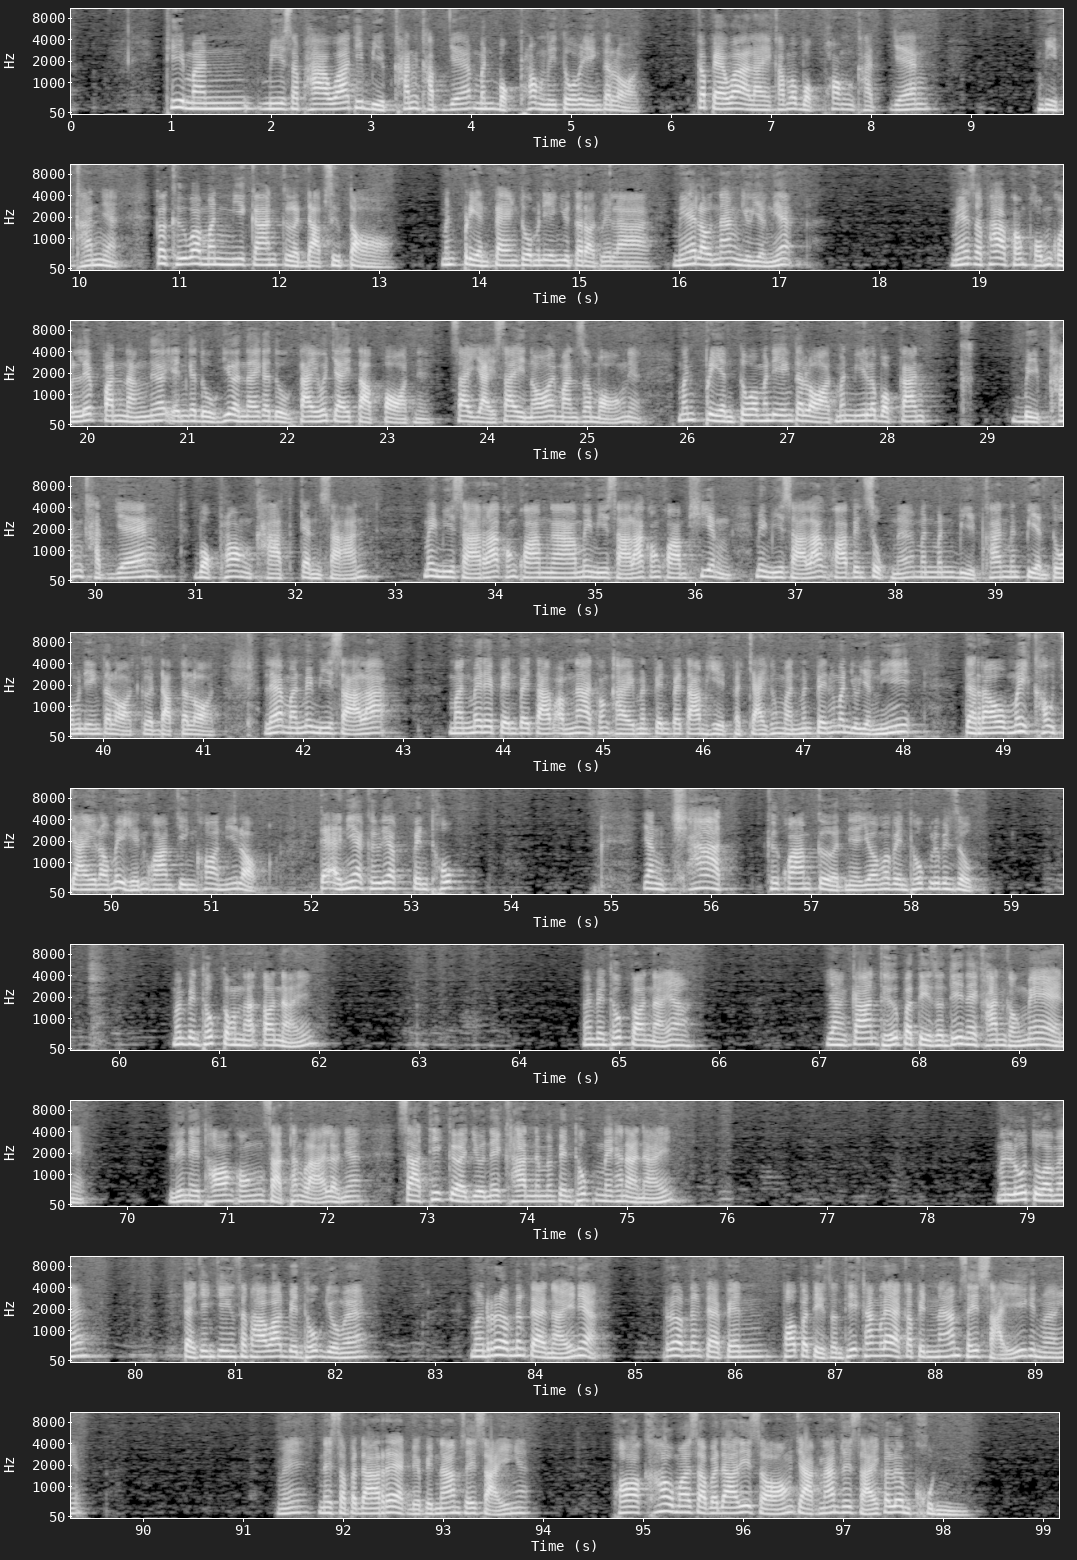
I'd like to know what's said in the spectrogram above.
ที่มันมีสภาวะที่บีบคั้นขับแย้ง มันบกพร่องในตัวเองตลอด ก็แปลว่าอะไรคำว่าบกพร่องขัดแย้ง บีบคั้นเนี่ย ก็คือว่ามันมีการเกิดดับสืบต่อ มันเปลี่ยนแปลงตัวมันเองอยู่ตลอดเวลา แม้เรานั่งอยู่อย่างเนี้ย แม้สภาพของผมขนเล็บฟันหนังเนื้อเอ็นกระดูกเยื่อในกระดูกไตหัวใจตับปอดเนี่ยไส้ใหญ่ไส้น้อยมันสมองเนี่ย มันเปลี่ยนตัวมันเองตลอด มันมีระบบการบีบคั้นขัดแย้ง บกพร่องขาดแก่นสาร ไม่มีสาระของความงาม ไม่มีสาระของความเที่ยง ไม่มีสาระของความเป็นสุขนะมันมันบีบคั้นมันเปลี่ยนตัวมันเองตลอดเกิดดับตลอด และมันไม่มีสาระ มันไม่ได้เป็นไปตามอำนาจของใคร มันเป็นไปตามเหตุปัจจัยของมัน มันเป็นของมันอยู่อย่างนี้ แต่เราไม่เข้าใจเราไม่เห็นความจริงข้อนี้หรอก แต่อันนี้คือเรียกเป็นทุกข์อย่างชาติคือความเกิดเนี่ยยอมว่าเป็นทุกข์หรือเป็นสุข มันเป็นทุกข์ตรงตอนไหน มันเป็นทุกข์ตอนไหนอะ อย่างการถือปฏิสนธิในคันของแม่เนี่ย หรือในท้องของสัตว์ทั้งหลายเหล่านี้สัตว์ที่เกิดอยู่ในคันมันเป็นทุกข์ในขนาดไหน มันรู้ตัวไหม แต่จริง ๆ สภาวะเป็นทุกข์อยู่ไหม มันเริ่มตั้งแต่ไหนเนี่ย เริ่มตั้งแต่เป็นพอปฏิสนธิครั้งแรกก็เป็นน้ำใส ๆ ขึ้นมาเงี้ย ไหมในสัปดาห์แรกเดี๋ยวเป็นน้ำใสๆเงี้ยพอเข้ามาสัปดาห์ที่สองจากน้ำใสๆก็เริ่มขุน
